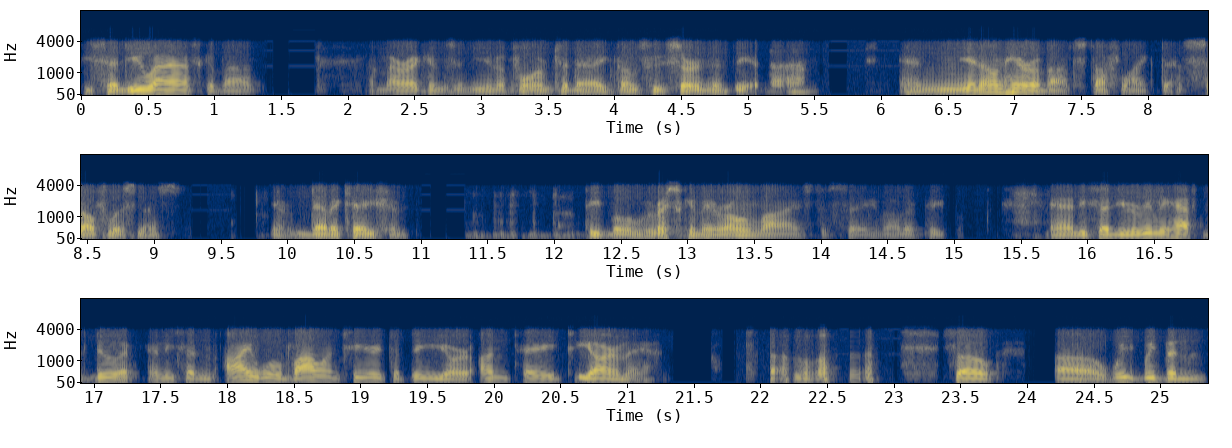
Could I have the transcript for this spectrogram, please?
He said, You ask about Americans in uniform today, those who served in Vietnam, and you don't hear about stuff like this selflessness, you know, dedication, people risking their own lives to save other people. And he said, You really have to do it. And he said, I will volunteer to be your unpaid PR man. so uh, we we've been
